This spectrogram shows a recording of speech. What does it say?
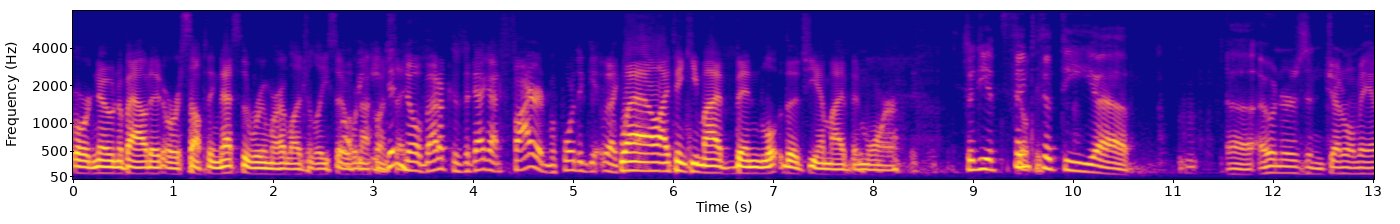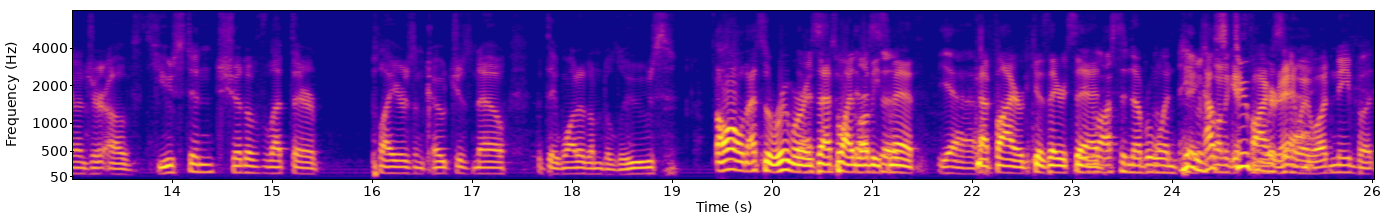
or known about it or something. That's the rumor allegedly. So Well, we're not he going to didn't say. know about it because the guy got fired before the game. Like, Well, I think he might have been the GM might have been more. So do you think Guilty. that the uh, uh, owners and general manager of Houston should have let their players and coaches know that they wanted them to lose? Oh, that's the rumor. is That's- that's why that's Lovie a- Smith yeah. got fired because they they said lost the number one pick. He was How going to stupid get fired was that? anyway, wasn't he? But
